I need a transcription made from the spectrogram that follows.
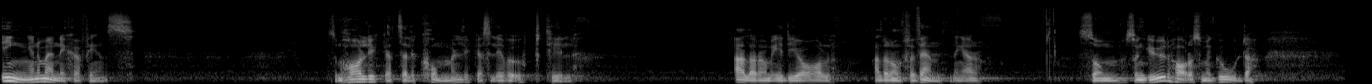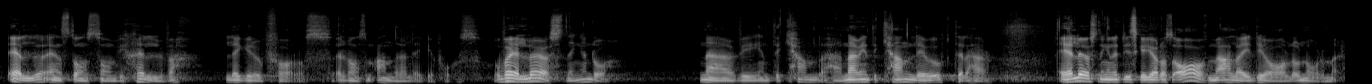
Ingen människa finns som har lyckats eller kommer lyckas leva upp till alla de ideal, alla de förväntningar som, som Gud har och som är goda. Eller ens de som vi själva lägger upp för oss, eller de som andra lägger på oss. Och vad är lösningen då? När vi inte kan det här, när vi inte kan leva upp till det här. Är lösningen att vi ska göra oss av med alla ideal och normer?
